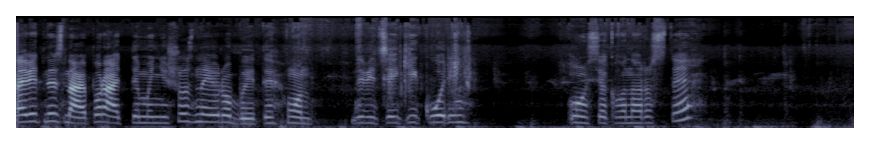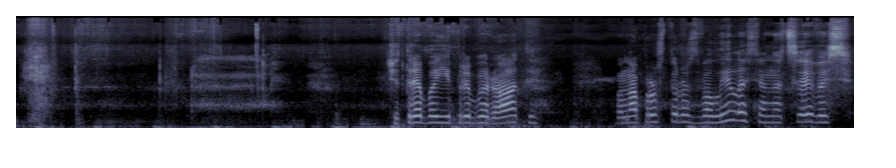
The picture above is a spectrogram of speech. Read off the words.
Навіть не знаю, порадьте мені, що з нею робити. Вон, дивіться, який корінь. Ось як вона росте. Чи треба її прибирати? Вона просто розвалилася на цей весь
